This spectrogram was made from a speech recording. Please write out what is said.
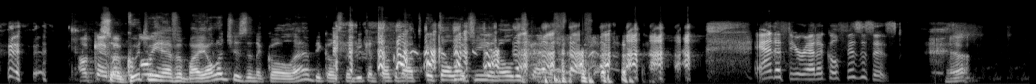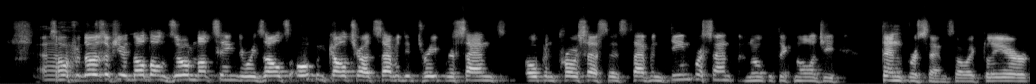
okay. So good we have a biologist in the call, eh? because then we can talk about ethology and all this kind of stuff. and a theoretical physicist. Yeah. So for those of you not on Zoom, not seeing the results, open culture at 73%, open processes 17%, and open technology 10%. So a clear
